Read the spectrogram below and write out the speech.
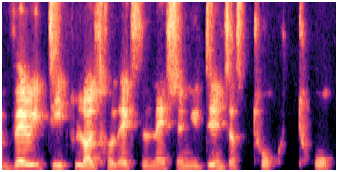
very deep logical explanation. You didn't just talk talk.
